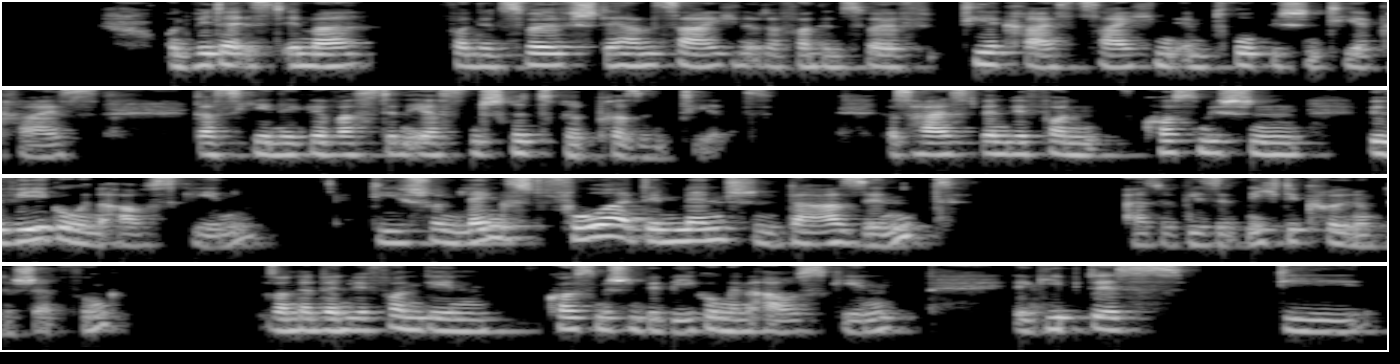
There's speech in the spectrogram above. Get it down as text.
Und Widder ist immer von den zwölf Sternzeichen oder von den zwölf Tierkreiszeichen im tropischen Tierkreis dasjenige, was den ersten Schritt repräsentiert. Das heißt, wenn wir von kosmischen Bewegungen ausgehen, die schon längst vor dem Menschen da sind, also wir sind nicht die Krönung der Schöpfung, sondern wenn wir von den kosmischen Bewegungen ausgehen, dann gibt es die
